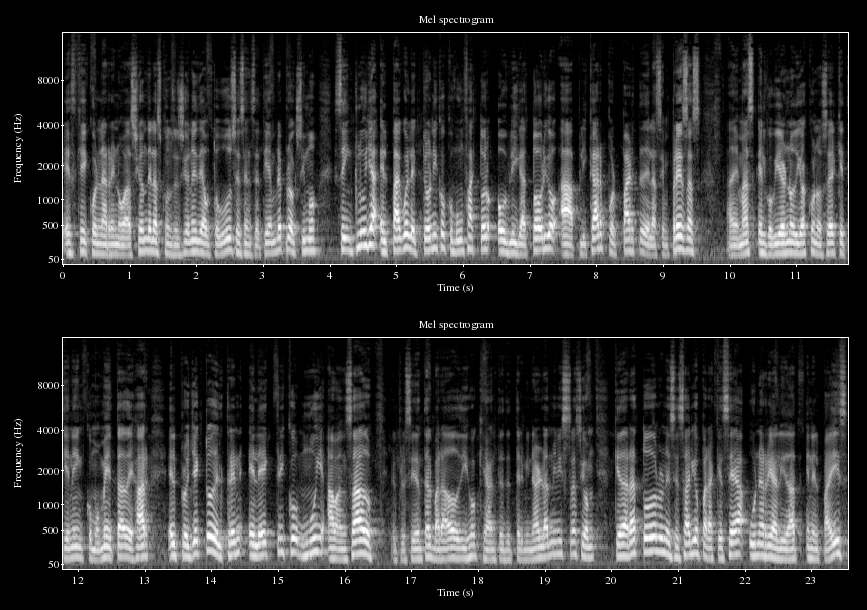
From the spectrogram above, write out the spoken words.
es que con la renovación de las concesiones de autobuses en septiembre próximo se incluya el pago electrónico como un factor obligatorio a aplicar por parte de las empresas. Además, el gobierno dio a conocer que tienen como meta dejar el proyecto del tren eléctrico muy avanzado. El presidente Alvarado dijo que antes de terminar la administración quedará todo lo necesario para que sea una realidad en el país.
